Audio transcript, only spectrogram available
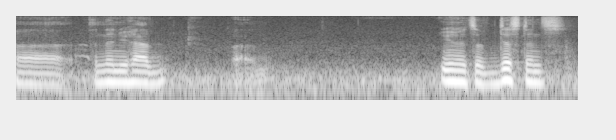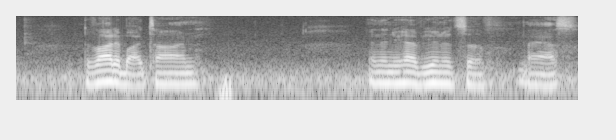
uh, and then you have uh, units of distance divided by time, and then you have units of mass,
